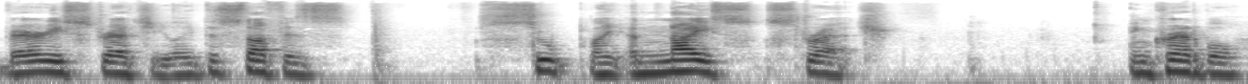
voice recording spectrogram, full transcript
Very stretchy. Like this stuff is soup, like a nice stretch. Incredible.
